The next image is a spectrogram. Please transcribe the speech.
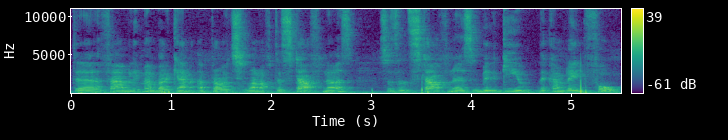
the family member can approach one of the staff nurse. So the staff nurse will give the complaint form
